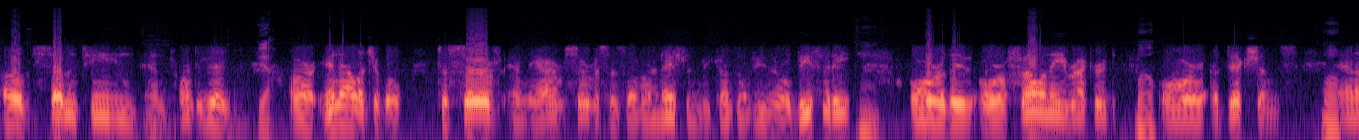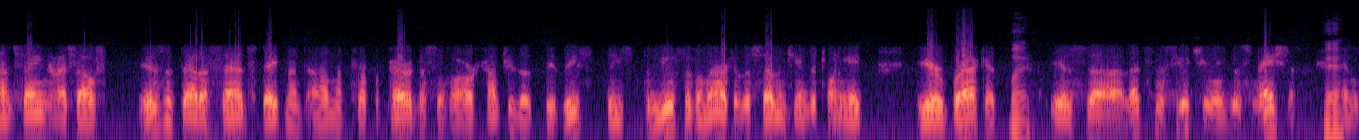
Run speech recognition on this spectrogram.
of 17 and 28, Yeah. are ineligible to serve in the armed services of our nation because of either obesity Hmm. or the or a felony record or addictions. And I'm saying to myself, isn't that a sad statement on the pre- preparedness of our country that these these the youth of America, the 17 to 28 year bracket, right. is uh, that's the future of this nation, Yeah. and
